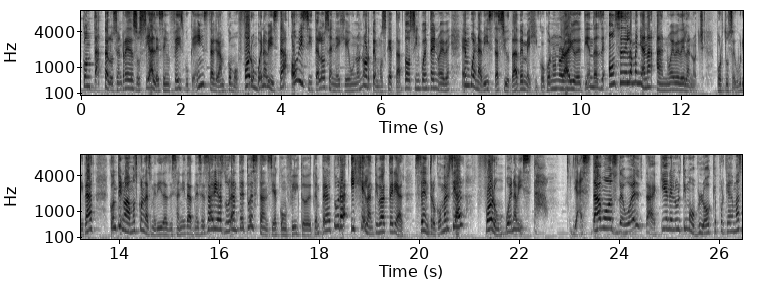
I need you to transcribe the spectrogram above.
Contáctalos en redes sociales, en Facebook e Instagram como Forum Buenavista o visítalos en Eje 1 Norte, Mosqueta 259 en Buenavista, Ciudad de México, con un horario de tiendas de 11 de la mañana a 9 de la noche. Por tu seguridad, continuamos con las medidas de sanidad necesarias durante tu estancia con filtro de temperatura y gel antibacterial. Centro Comercial Forum Buenavista. Ya estamos de vuelta aquí en el último bloque, porque además,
